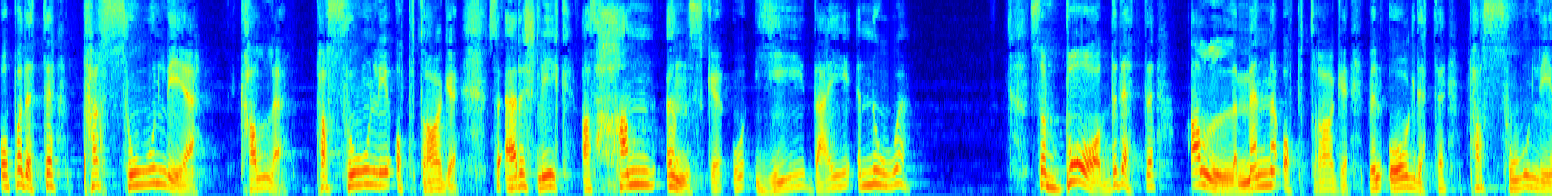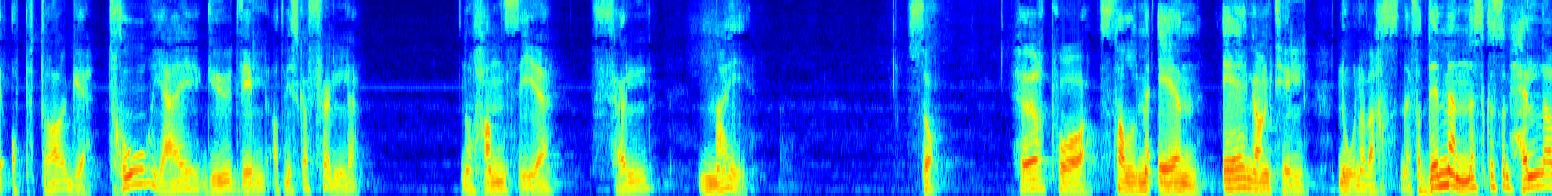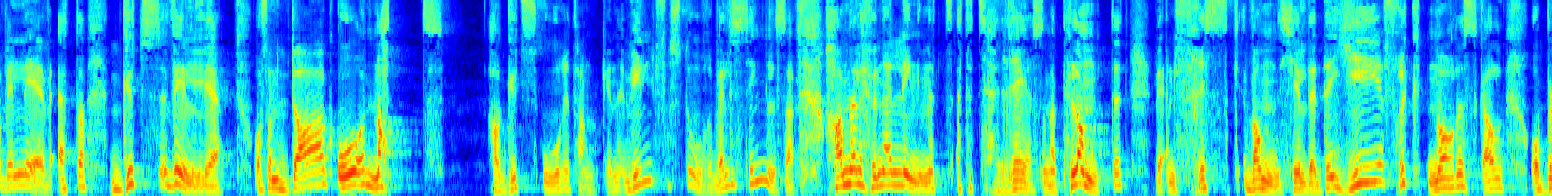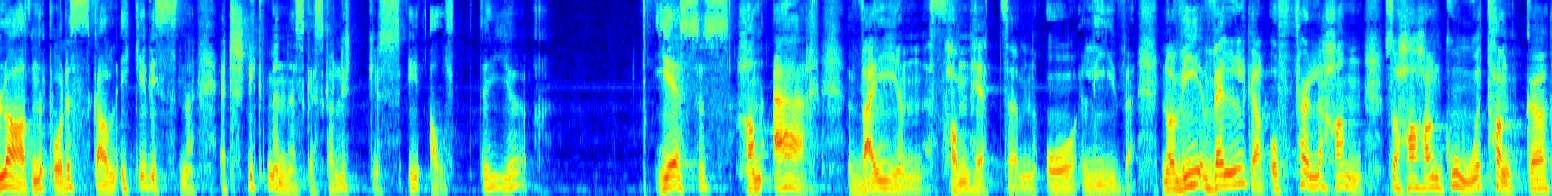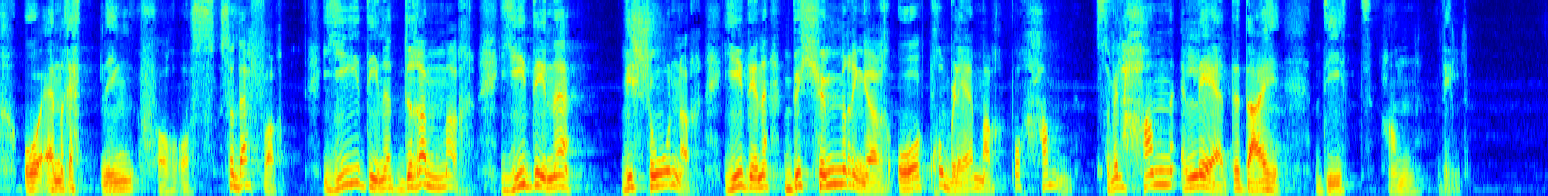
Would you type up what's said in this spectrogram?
Og på dette personlige kallet, personlige oppdraget, så er det slik at han ønsker å gi deg noe. Så både dette allmenne oppdraget, men òg dette personlige oppdraget, tror jeg Gud vil at vi skal følge når han sier 'følg meg'. Så hør på Salme 1 en gang til noen av versene. For det mennesket som heller vil leve etter Guds vilje, og som dag og natt har Guds ord i tanken, vil få store velsignelser. Han eller hun er lignet et tre som er plantet ved en frisk vannkilde. Det gir frukt når det skal, og bladene på det skal ikke visne. Et slikt menneske skal lykkes i alt det gjør. Jesus, han er veien, sannheten og livet. Når vi velger å følge han, så har han gode tanker og en retning for oss. Så derfor Gi dine drømmer, gi dine visjoner, gi dine bekymringer og problemer på ham. Så vil han lede deg dit han vil.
